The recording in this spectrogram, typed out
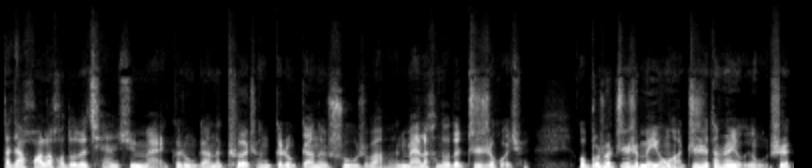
大家花了好多的钱去买各种各样的课程，各种各样的书，是吧？买了很多的知识回去。我不是说知识没用啊，知识当然有用，是，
